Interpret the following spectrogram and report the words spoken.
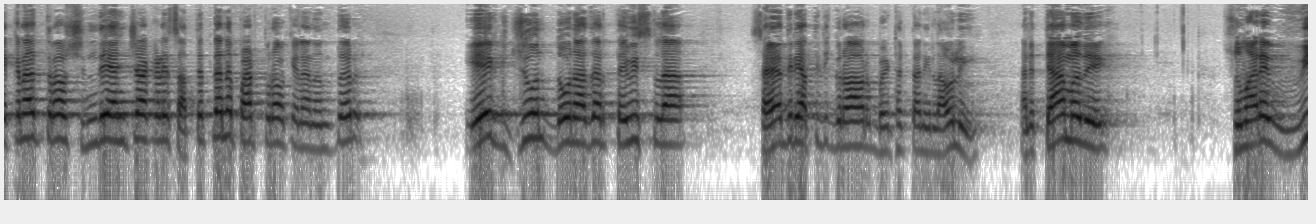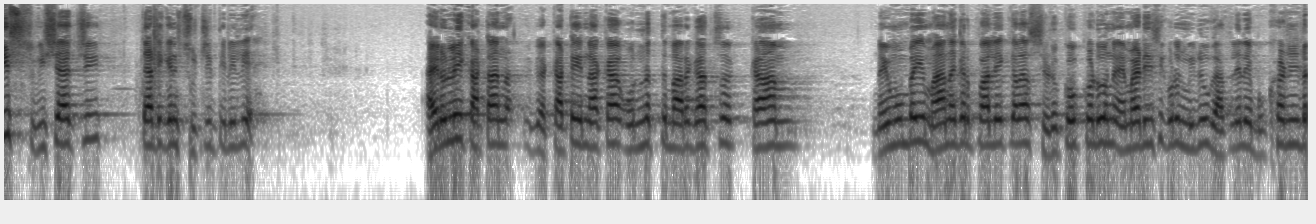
एकनाथराव शिंदे यांच्याकडे सातत्यानं पाठपुरावा केल्यानंतर एक जून दोन हजार तेवीसला सह्याद्री अतिथीगृहावर बैठक त्यांनी लावली आणि त्यामध्ये सुमारे वीस विषयाची त्या ठिकाणी सूची दिलेली आहे. ऐरोली काटा काटे नाका उन्नत मार्गाचं काम नवी मुंबई महानगरपालिकेला सिडकोकडून एमआयडीसी कडून मिळू घातलेले भूखंड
